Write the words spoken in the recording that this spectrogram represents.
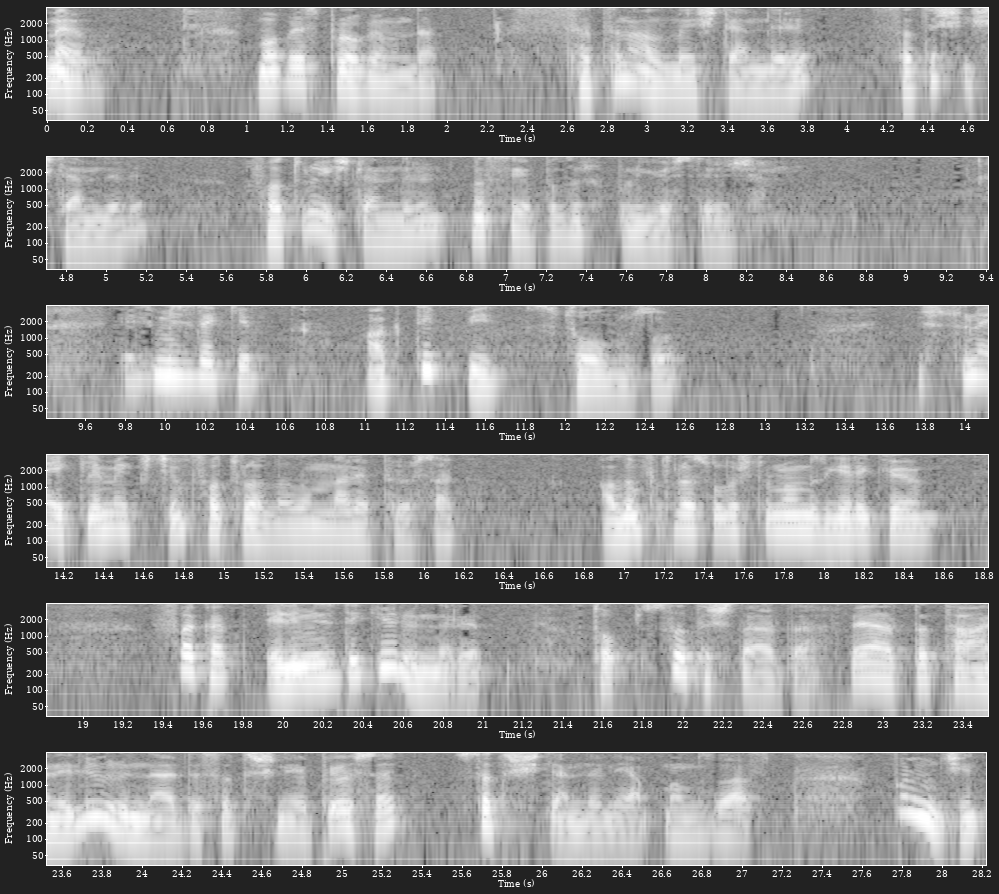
Merhaba. Mobres programında satın alma işlemleri, satış işlemleri, fatura işlemleri nasıl yapılır bunu göstereceğim. Elimizdeki aktif bir stoğumuzu üstüne eklemek için faturalı alımlar yapıyorsak alım faturası oluşturmamız gerekiyor. Fakat elimizdeki ürünleri toplu satışlarda veyahut da taneli ürünlerde satışını yapıyorsak satış işlemlerini yapmamız lazım. Bunun için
